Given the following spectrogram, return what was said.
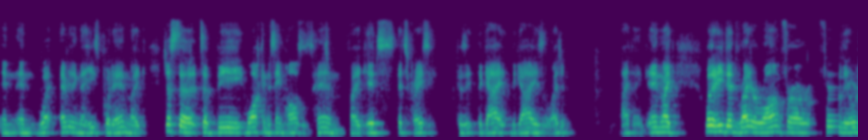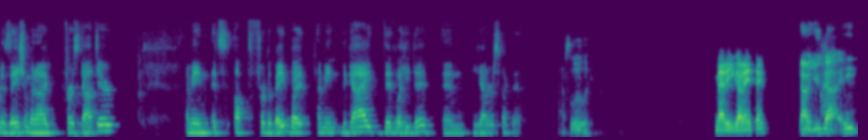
and and what everything that he's put in. Like, just to to be walking the same halls as him. Like, it's it's crazy because the guy the guy is a legend. I think, and like whether he did right or wrong for our for the organization when I first got there, I mean, it's up for debate. But I mean, the guy did what he did, and you got to respect that. Absolutely. Maddie, you got anything? No, you got he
